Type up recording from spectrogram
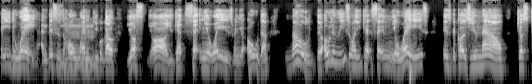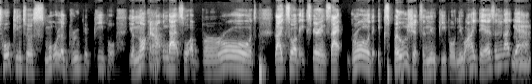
fade away. And this is the whole when mm. people go, you're oh, you get set in your ways when you're older. No, the only reason why you get set in your ways is because you're now just talking to a smaller group of people. You're not yeah. having that sort of broad, like sort of experience, that broad exposure to new people, new ideas, and like, mm yeah. Mm-hmm.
